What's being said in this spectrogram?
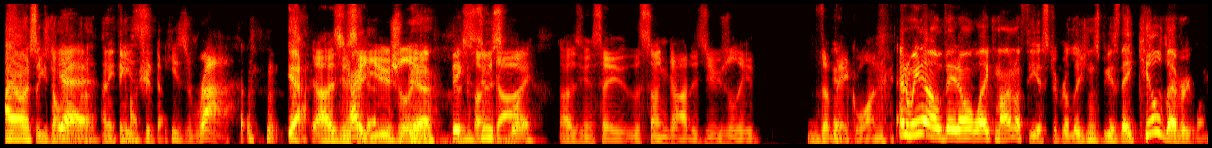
I honestly just don't yeah, know anything about Shinto. he's Ra, yeah, I was gonna say Kinda. usually Yeah. the big sun Zeus god. boy. I was gonna say the sun god is usually the Yeah. big one. And we know they don't like monotheistic religions because they killed everyone.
